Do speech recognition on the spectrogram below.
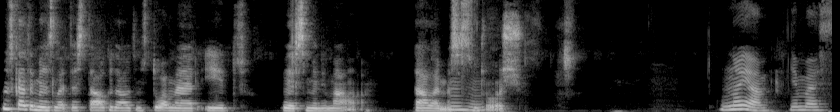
nu, skatāmies, lai tas tauku daudzums tomēr ir virs minimālā. Tā, lai mēs mm -hmm. esam droši. Nu jā, ja mēs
